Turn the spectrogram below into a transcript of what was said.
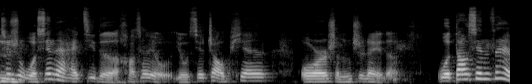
就是我现在还记得，好像有有些照片，偶尔什么之类的。我到现在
